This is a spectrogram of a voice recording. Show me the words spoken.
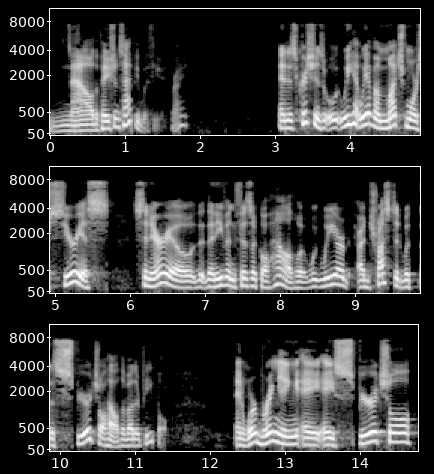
now the patient's happy with you, right? And as Christians, we have, we have a much more serious scenario than even physical health. We are entrusted with the spiritual health of other people. And we're bringing a, a spiritual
